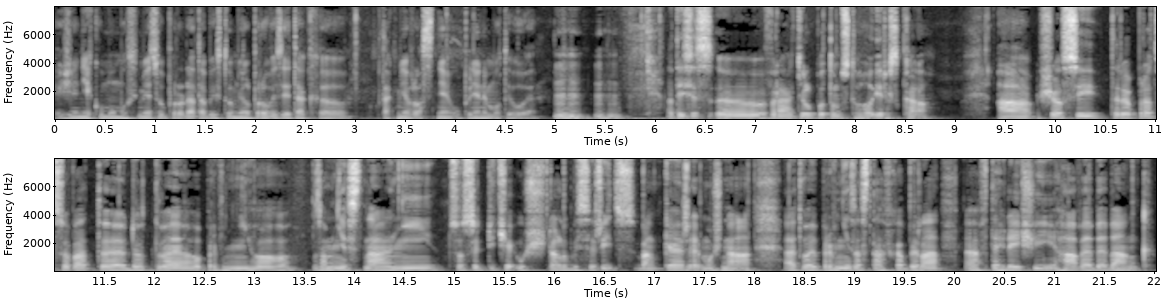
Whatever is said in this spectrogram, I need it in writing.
že někomu musím něco prodat, abych to měl provizi, tak, tak mě vlastně úplně nemotivuje. Uh-huh. A ty jsi uh, vrátil potom z toho Irska. A šel jsi teda pracovat eh, do tvého prvního zaměstnání, co se týče už, dalo by se říct, bankéře možná. Tvoje první zastávka byla eh, v tehdejší HVB bank.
